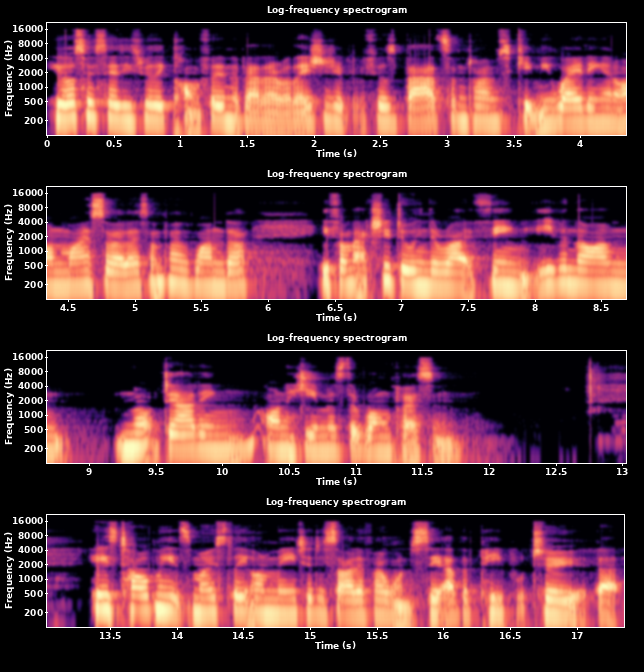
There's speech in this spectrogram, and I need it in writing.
He also says he's really confident about our relationship, but feels bad sometimes to keep me waiting. And on my side, I sometimes wonder if I'm actually doing the right thing, even though I'm not doubting on him as the wrong person. He's told me it's mostly on me to decide if I want to see other people too, that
